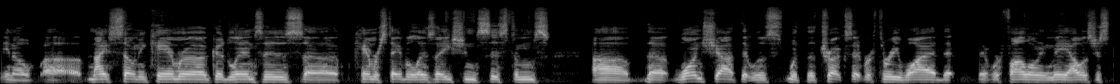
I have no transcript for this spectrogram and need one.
you know, uh, nice Sony camera, good lenses, uh, camera stabilization systems. Uh, the one shot that was with the trucks that were three wide that, that were following me, I was just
